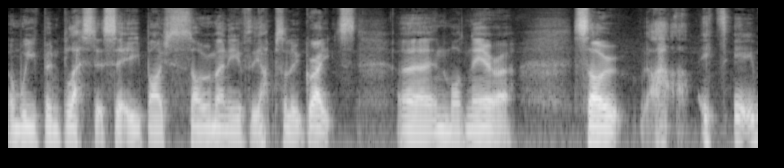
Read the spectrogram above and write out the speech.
and we've been blessed at City by so many of the absolute greats uh, in the modern era. So uh, it's it,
